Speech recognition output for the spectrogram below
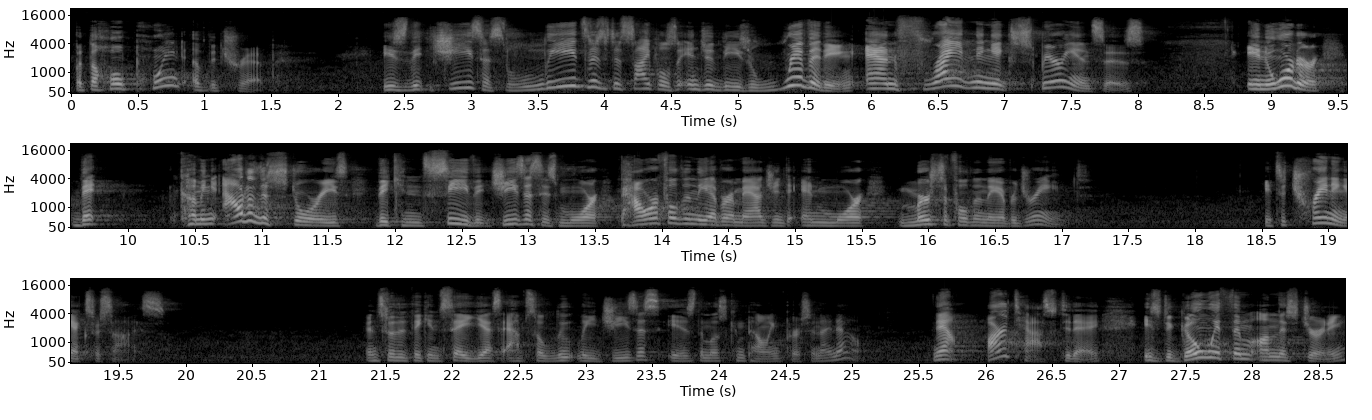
But the whole point of the trip is that Jesus leads his disciples into these riveting and frightening experiences in order that coming out of the stories, they can see that Jesus is more powerful than they ever imagined and more merciful than they ever dreamed. It's a training exercise. And so that they can say, yes, absolutely, Jesus is the most compelling person I know. Now, our task today is to go with them on this journey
